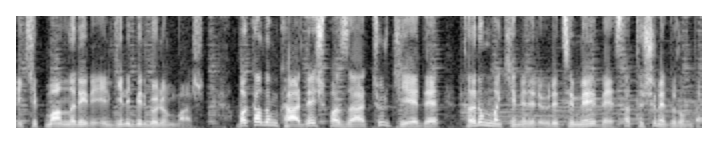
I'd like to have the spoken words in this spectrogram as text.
ekipmanları ile ilgili bir bölüm var. Bakalım Kardeş Pazar Türkiye'de tarım makineleri üretimi ve satışı ne durumda?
